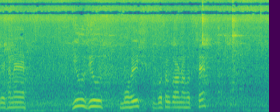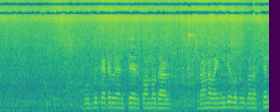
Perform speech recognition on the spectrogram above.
যেখানে হিউজ হিউজ মহিষ গোসল করানো হচ্ছে। বুদ্ধ ক্যাটেল র্যাঞ্চের কর্ণধার রানা ভাই নিজে গোসল করাচ্ছেন।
